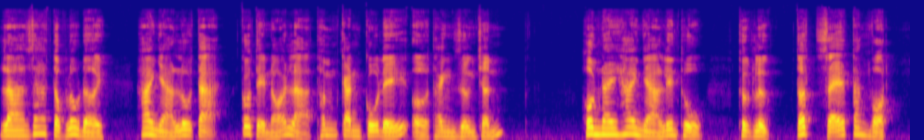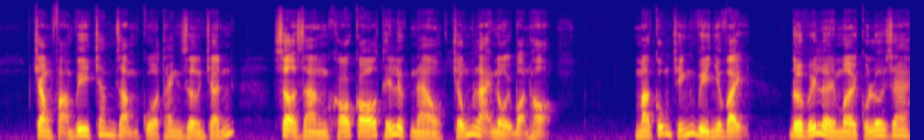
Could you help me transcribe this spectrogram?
Là gia tộc lâu đời, hai nhà lôi tạ có thể nói là thâm căn cố đế ở thanh dương chấn. Hôm nay hai nhà liên thủ, thực lực tất sẽ tăng vọt. Trong phạm vi trăm dặm của thanh dương chấn, sợ rằng khó có thế lực nào chống lại nổi bọn họ. Mà cũng chính vì như vậy, đối với lời mời của lôi gia,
